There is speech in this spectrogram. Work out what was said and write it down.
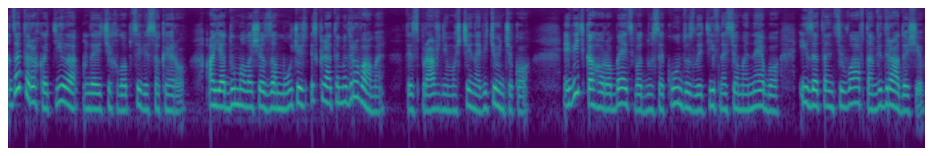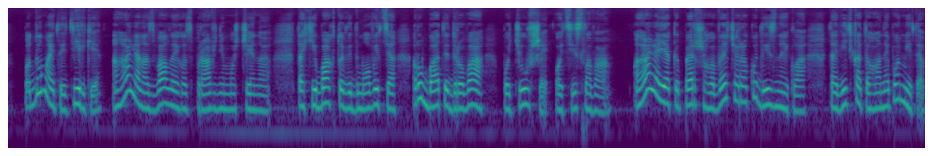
заторохотіла, даючи хлопцеві сокиру. А я думала, що замучусь із клятими дровами. Ти справжній мужчина, Вітюнчику. Вітька горобець в одну секунду злетів на сьоме небо і затанцював там від радощів. Подумайте тільки, Галя назвала його справжнім мужчиною. Та хіба хто відмовиться рубати дрова, почувши оці слова? Галя, як і першого вечора, куди зникла, та Вітька того не помітив.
